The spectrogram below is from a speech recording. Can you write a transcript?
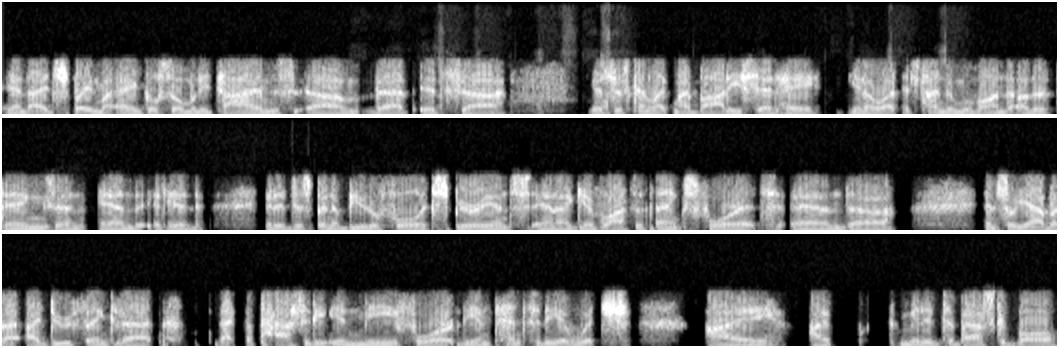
and I had sprained my ankle so many times um, that it's uh, it's just kind of like my body said, "Hey, you know what? It's time to move on to other things." And and it had it had just been a beautiful experience, and I give lots of thanks for it. And uh, and so yeah, but I, I do think that that capacity in me for the intensity of which I I committed to basketball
